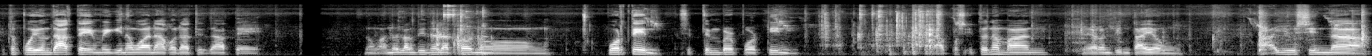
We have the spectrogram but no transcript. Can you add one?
Ito po yung dati, may ginawa na ako dati-dati. Nung ano lang din nila to nung 14, September 14. Tapos ito naman, meron din tayong aayusin na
